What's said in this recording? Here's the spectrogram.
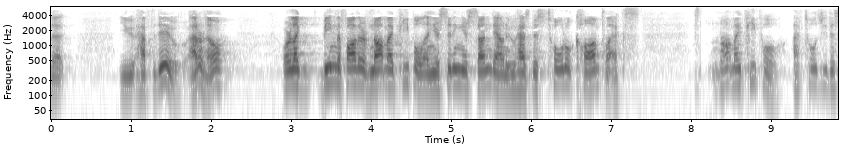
that you have to do. I don't know. Or like being the father of not my people, and you're sitting your son down who has this total complex. It's not my people. I've told you this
